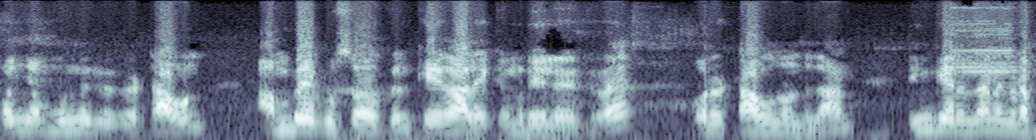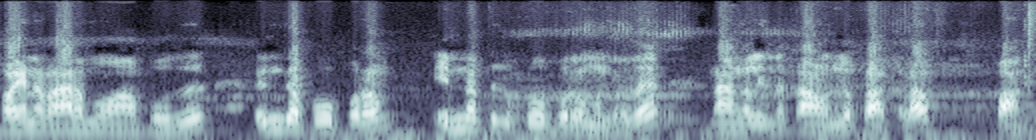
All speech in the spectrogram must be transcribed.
கொஞ்சம் முன்னுக்கு இருக்கிற டவுன் அம்பே குசாவுக்கும் கேகாலைக்கும் முடியல இருக்கிற ஒரு டவுன் ஒன்று தான் இங்கே இருந்தால் எங்களோட பயணம் ஆரம்பமாக போகுது எங்கே போகிறோம் என்னத்துக்கு போகிறோம்ன்றதை நாங்கள் இந்த காணொலியில் பார்க்கலாம். வாங்க.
